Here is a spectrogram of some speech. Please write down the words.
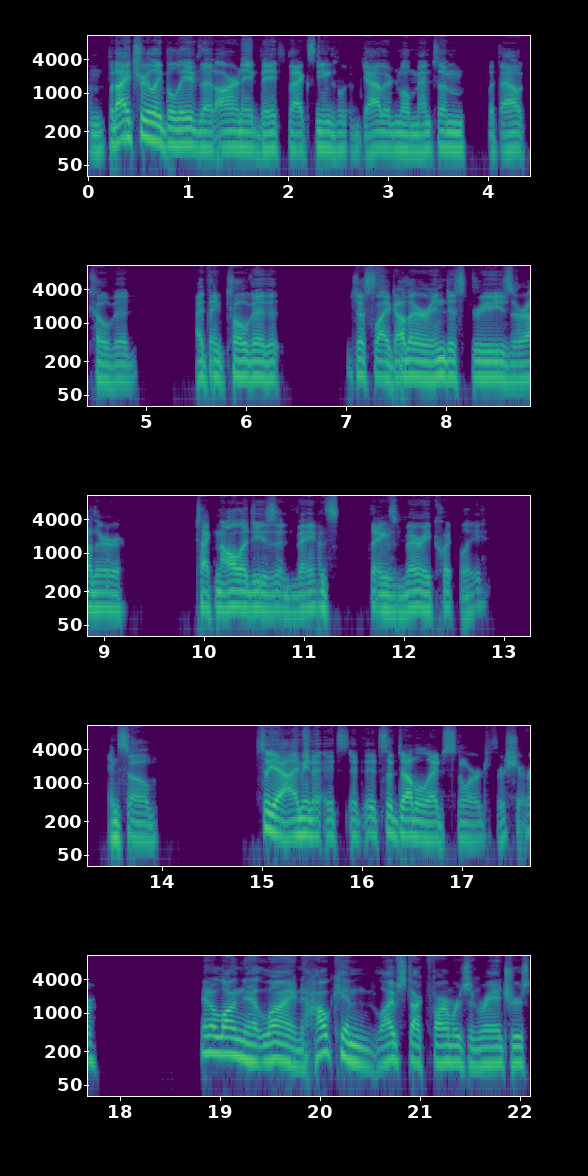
Um, but I truly believe that RNA based vaccines would have gathered momentum without COVID. I think COVID, just like other industries or other technologies, advanced things very quickly. And so so yeah, I mean, it's it, it's a double edged sword for sure. And along that line, how can livestock farmers and ranchers,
